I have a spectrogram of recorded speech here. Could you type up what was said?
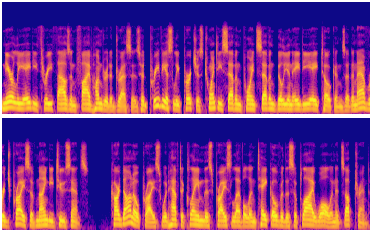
nearly 83,500 addresses had previously purchased 27.7 billion ADA tokens at an average price of 92 cents. Cardano price would have to claim this price level and take over the supply wall in its uptrend.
